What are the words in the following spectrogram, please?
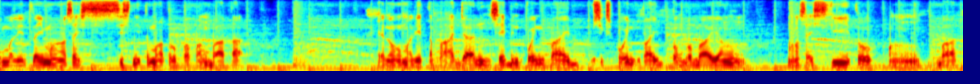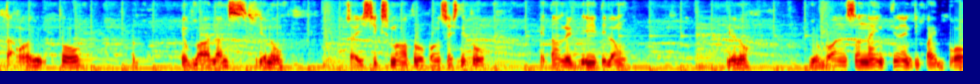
maliit lang yung mga sizes nito mga tropa pang bata yan o, maliit na paa dyan, 7.5, 6.5, pang babayang mga size dito, pang bata. O, ito, yung balance, yun o, size 6 mga tropang size nito, 880 lang. Yun o, yung balance na 1995 po.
